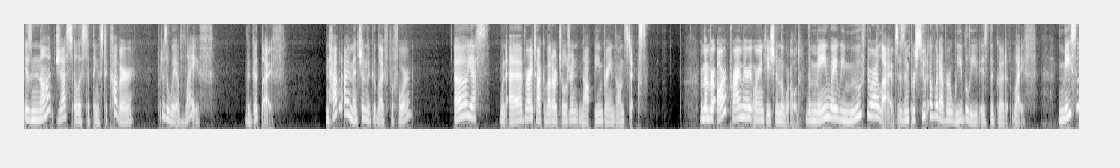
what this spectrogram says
is not just a list of things to cover, but is a way of life. The good life. And haven't I mentioned the good life before? Oh, yes, whenever I talk about our children not being brains on sticks. Remember, our primary orientation in the world, the main way we move through our lives, is in pursuit of whatever we believe is the good life. Mason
